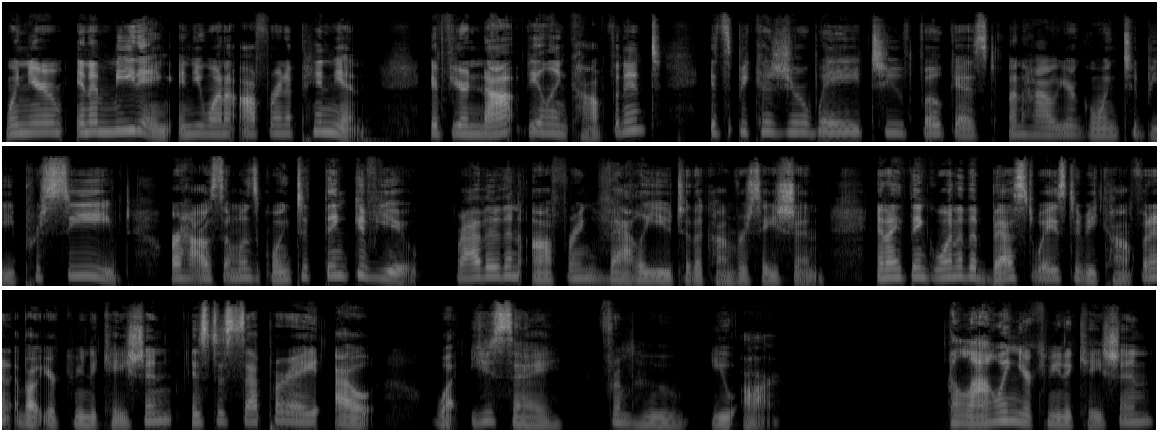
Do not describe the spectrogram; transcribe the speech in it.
When you're in a meeting and you want to offer an opinion, if you're not feeling confident, it's because you're way too focused on how you're going to be perceived or how someone's going to think of you rather than offering value to the conversation. And I think one of the best ways to be confident about your communication is to separate out what you say from who you are. Allowing your communication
